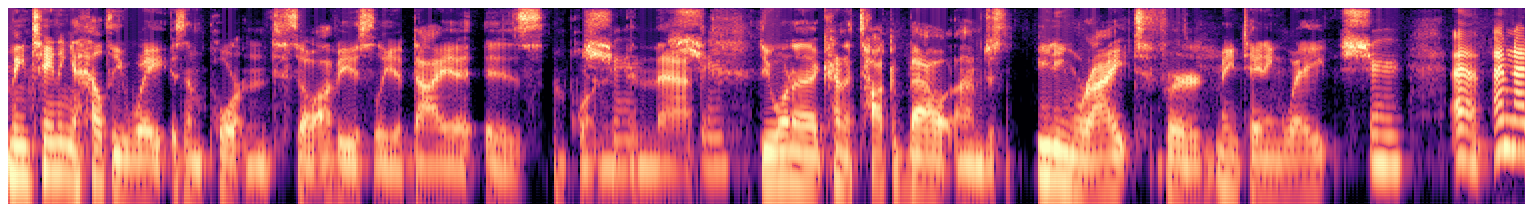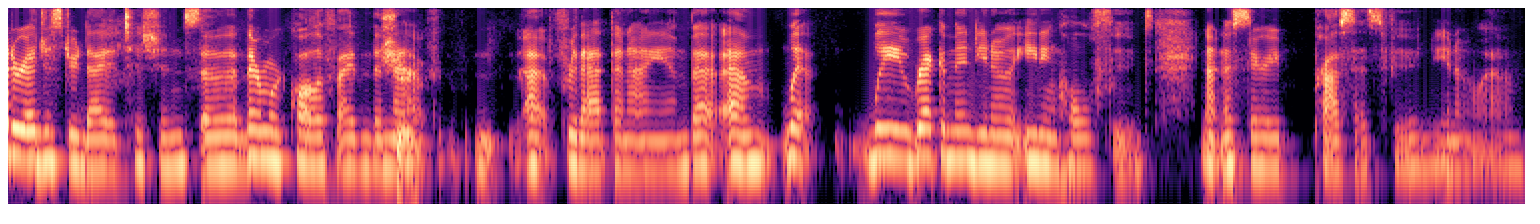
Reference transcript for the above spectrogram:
maintaining a healthy weight is important. So obviously a diet is important Sure, in that. sure. Do you want to kind of talk about um, just eating right for maintaining weight? Sure. Uh, I'm not a registered dietitian, so they're more qualified than Sure. that f- uh, for that than I am. But um, we, we recommend, you know, eating whole foods, not necessarily processed food. You know, um,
